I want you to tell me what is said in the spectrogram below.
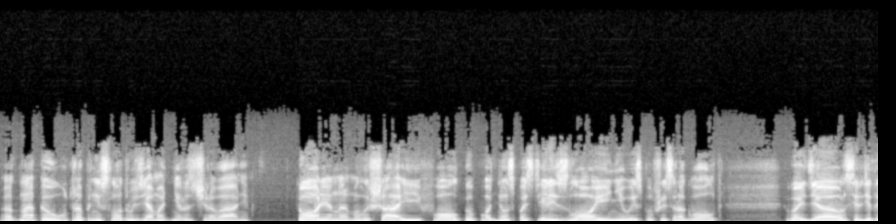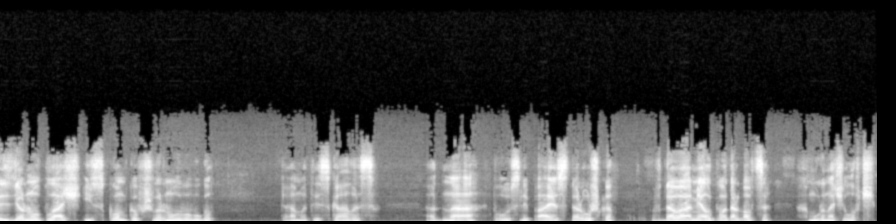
Однако утро принесло друзьям одни разочарования. Торина, малыша и Фолка поднял с постели злой и невыспавшийся Рогволд. Войдя, он сердито сдернул плащ и, скомков, швырнул его в угол. Там отыскалась одна полуслепая старушка, вдова мелкого торговца, — хмуро начал ловчий.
